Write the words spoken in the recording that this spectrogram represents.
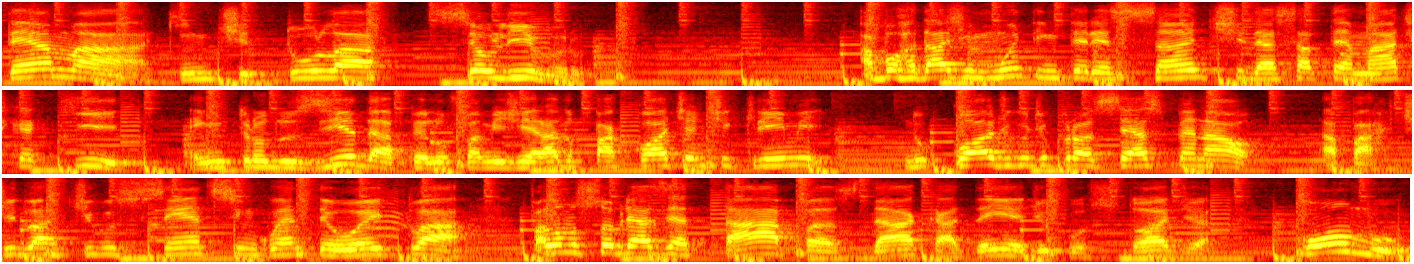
tema que intitula seu livro. Abordagem muito interessante dessa temática que é introduzida pelo famigerado pacote anticrime no Código de Processo Penal, a partir do artigo 158-A. Falamos sobre as etapas da cadeia de custódia, como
